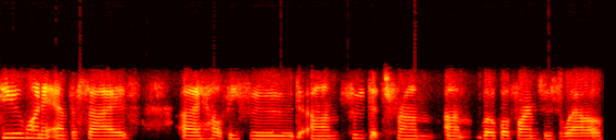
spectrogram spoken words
do want to emphasize uh, healthy food, um, food that's from um, local farms as well,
